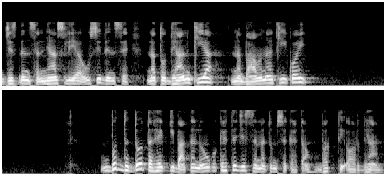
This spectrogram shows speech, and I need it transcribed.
जिस दिन सन्यास लिया, उसी दिन से न तो ध्यान किया, न भावना की कोई। बुद्ध दो तरह की बातें लोगों को कहते जिससे मैं तुमसे कहता हूँ, भक्ति और ध्यान।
